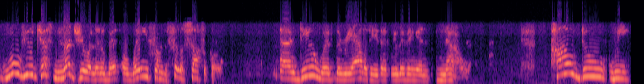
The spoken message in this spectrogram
move you, just nudge you a little bit away from the philosophical and deal with the reality that we're living in now. How do we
